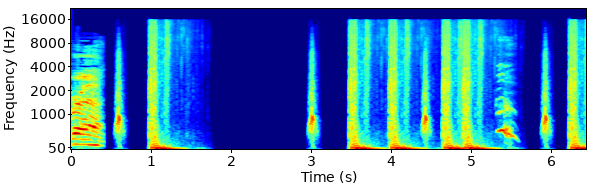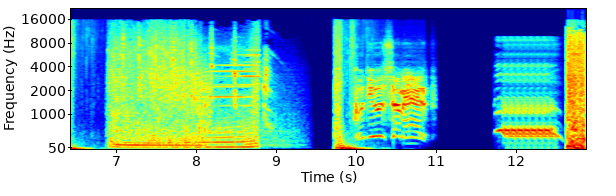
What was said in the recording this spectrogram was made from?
Bruh. Could use some help.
